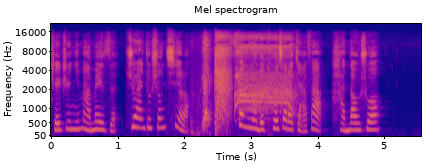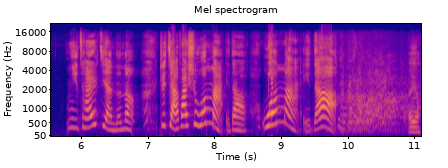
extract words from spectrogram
谁知尼玛妹子居然就生气了，愤怒地脱下了假发，喊道：“说，你才是剪的呢！这假发是我买的，我买的！”哎呀，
